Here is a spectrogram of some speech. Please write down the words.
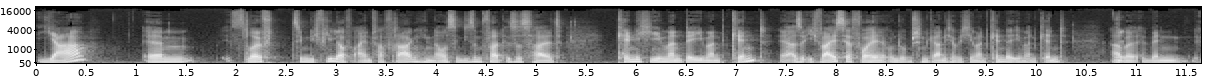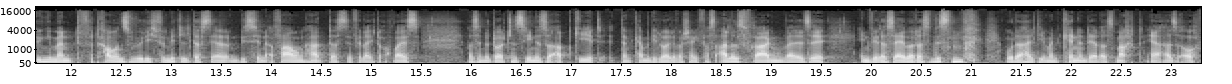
Ja, ähm, es läuft ziemlich viel auf einfach Fragen hinaus. In diesem Fall ist es halt, kenne ich jemand, der jemand kennt? Also ich weiß ja vorher unter Umständen gar nicht, ob ich jemand kenne, der jemand kennt. Aber ja. wenn irgendjemand vertrauenswürdig vermittelt, dass der ein bisschen Erfahrung hat, dass der vielleicht auch weiß, was in der deutschen Szene so abgeht, dann kann man die Leute wahrscheinlich fast alles fragen, weil sie entweder selber das wissen oder halt jemand kennen, der das macht. Ja, also auch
